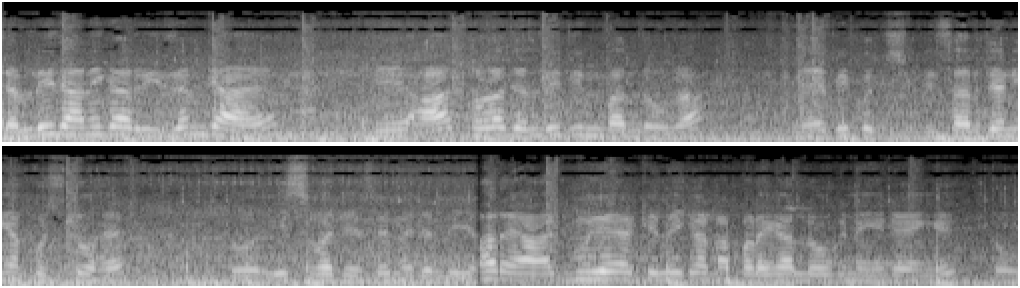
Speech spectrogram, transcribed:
जल्दी जाने का रीज़न क्या है कि आज थोड़ा जल्दी जिम बंद होगा। मे भी कुछ विसर्जन या कुछ तो है तो इस वजह से मैं जल्दी अरे आज मुझे अकेले करना पड़ेगा, लोग नहीं रहेंगे तो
